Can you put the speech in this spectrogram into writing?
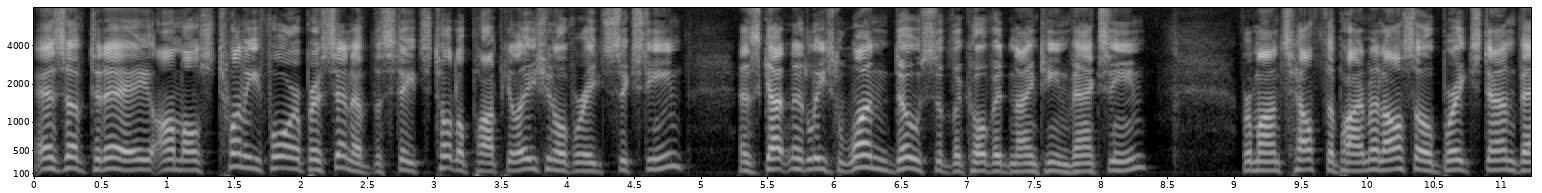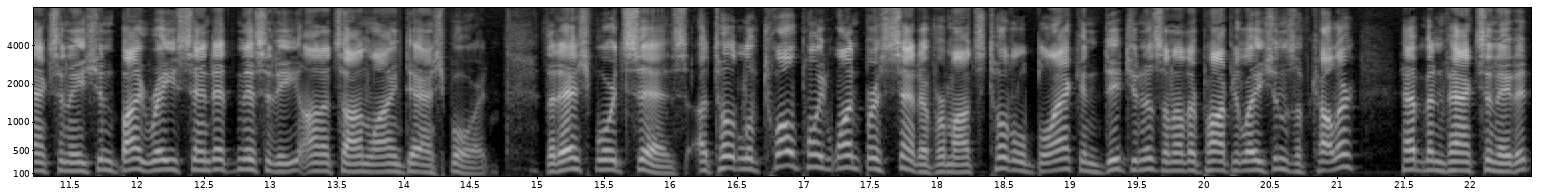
As of today, almost 24% of the state's total population over age 16 has gotten at least one dose of the COVID 19 vaccine. Vermont's health department also breaks down vaccination by race and ethnicity on its online dashboard. The dashboard says a total of 12.1% of Vermont's total black, indigenous, and other populations of color have been vaccinated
